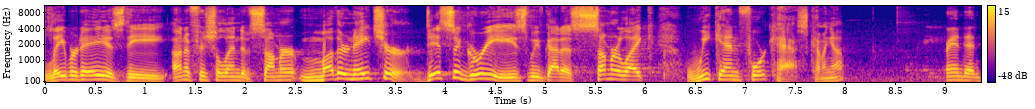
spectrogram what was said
Labor Day is the unofficial end of summer. Mother Nature disagrees. We've got a summer like weekend forecast coming up. Brandon,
